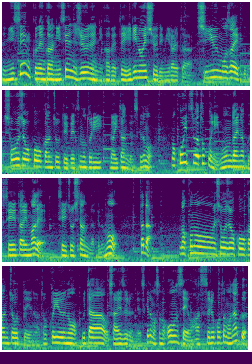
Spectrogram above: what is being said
2009年から2010年にかけてイリノイ州で見られた雌雄モザイクの症状交換鳥という別の鳥がいたんですけども、まあ、こいつは特に問題なく生態まで成長したんだけどもただまあ、この症状交換帳っていうのは特有の歌をさえずるんですけどもその音声を発することもなく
